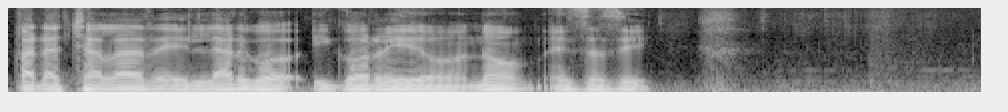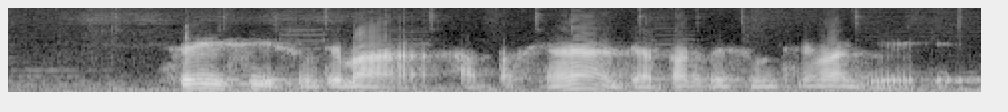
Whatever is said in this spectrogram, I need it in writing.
para charlar el largo y corrido, ¿no? Es así. Sí, sí, es un tema apasionante, aparte es un tema que,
